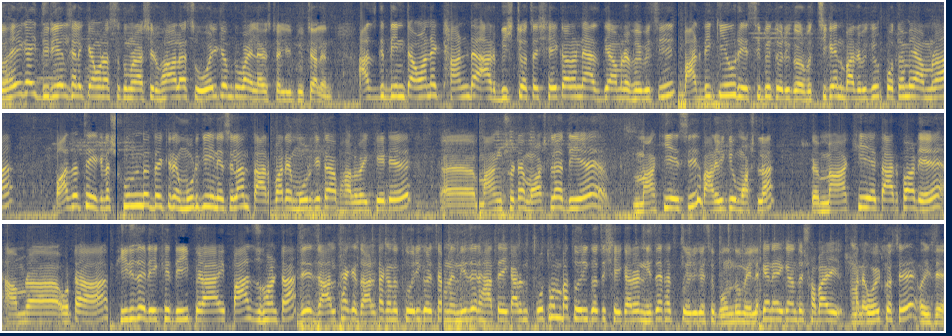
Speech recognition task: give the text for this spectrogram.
তো হে গাই রিয়েল খালি কেমন আছো? তোমরা আশির ভালো আছো। Welcome to my lifestyle YouTube channel আজকে দিনটা অনেক ঠান্ডা আর বৃষ্টি হচ্ছে, সেই কারণে আজকে আমরা ভেবেছি বার্বিকিউ রেসিপি তৈরি করব। চিকেন বার্বিকিউ প্রথমে আমরা বাজার থেকে একটা সুন্দর দেখে মুরগি এনেছিলাম। তারপরে মুরগিটা ভালোভাবে কেটে মাংসটা মশলা দিয়ে মাখিয়েছি বারবিকিউ মশলা। মাখিয়ে তারপরে আমরা ওটা ফ্রিজে রেখে দিই প্রায় পাঁচ ঘণ্টা। যে জাল থাকে, জালটা কিন্তু তৈরি করেছে আমরা নিজের হাতে কারণ প্রথমবার তৈরি করছে, সেই কারণে নিজের হাতে তৈরি করেছে বন্ধু মিলে। এখানে কিন্তু সবাই মানে ওয়েট করছে, ওই যে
